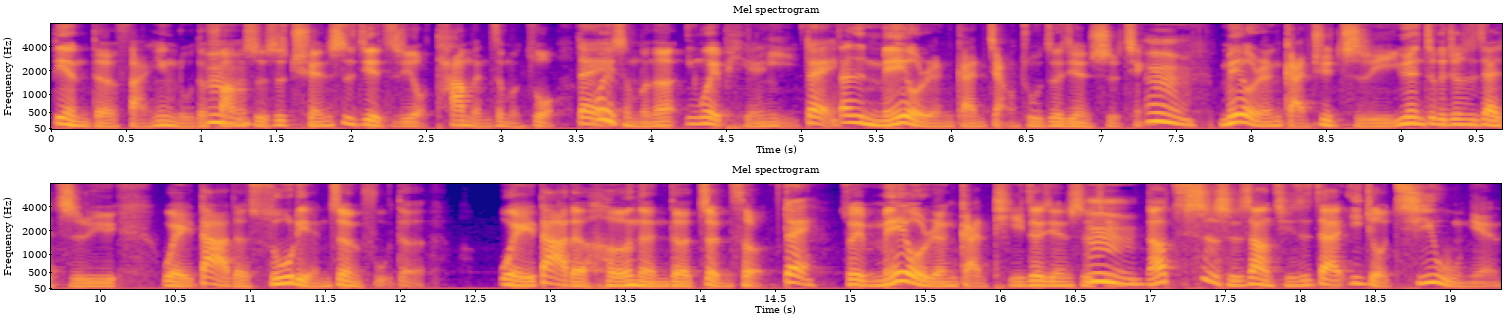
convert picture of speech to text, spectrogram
电的反应炉的方式，是全世界只有他们这么做。对、嗯，为什么呢？因为便宜。对，但是没有人敢讲出这件事情。嗯，没有人敢去质疑，因为这个就是在质疑伟大的苏联政府的。伟大的核能的政策，对，所以没有人敢提这件事情。嗯、然后事实上，其实，在一九七五年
